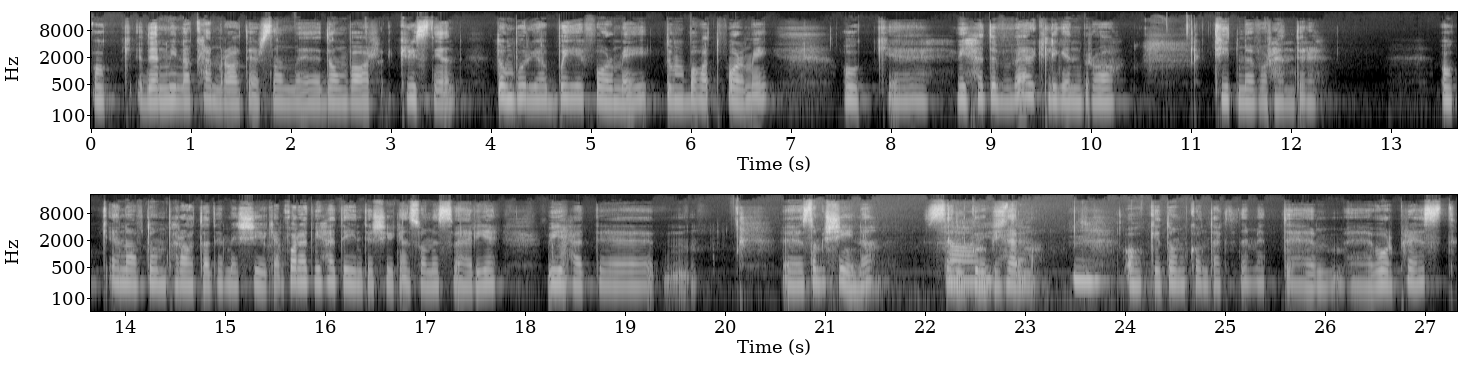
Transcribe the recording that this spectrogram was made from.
och den, mina kamrater som eh, de var kristna. De började be för mig. De bad för mig. Och eh, vi hade verkligen bra tid med varandra. Och en av dem pratade med kyrkan. För att vi hade inte kyrkan som i Sverige. Vi hade eh, som Kina, cellgrupp ja, hemma. Mm. Och de kontaktade med eh, vår präst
